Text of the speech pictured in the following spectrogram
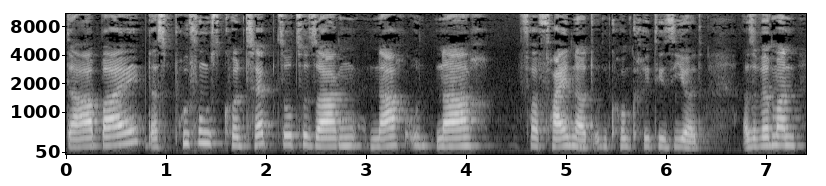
dabei das Prüfungskonzept sozusagen nach und nach verfeinert und konkretisiert. Also wenn man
